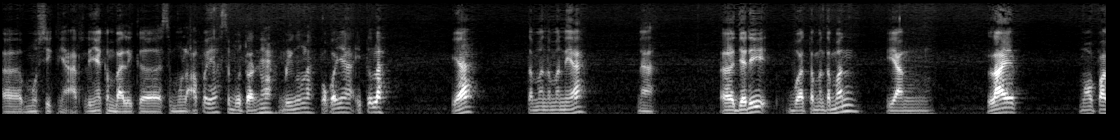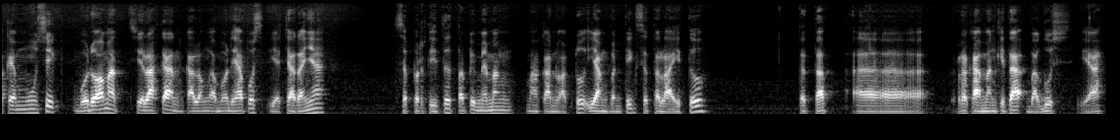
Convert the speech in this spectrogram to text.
uh, musiknya. Artinya kembali ke semula apa ya sebutannya? Bingung lah. Pokoknya itulah ya teman-teman ya. Nah, e, jadi buat teman-teman yang live mau pakai musik, bodoh amat, silahkan. Kalau nggak mau dihapus, ya caranya seperti itu. Tapi memang makan waktu. Yang penting setelah itu tetap e, rekaman kita bagus ya.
